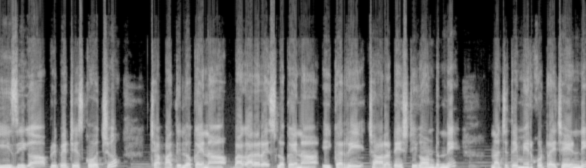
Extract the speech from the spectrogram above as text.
ఈజీగా ప్రిపేర్ చేసుకోవచ్చు. చపాతీలోకైనా బగారా రైస్లోకైనా ఈ కర్రీ చాలా టేస్టీగా ఉంటుంది. నచ్చితే మీరు కూడా ట్రై చేయండి.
